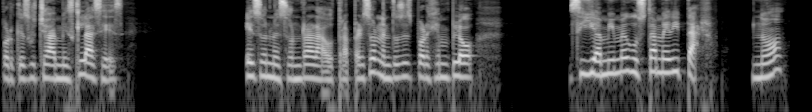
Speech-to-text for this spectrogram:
porque escuchaba mis clases, eso no es honrar a otra persona. Entonces, por ejemplo, si a mí me gusta meditar, ¿no?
